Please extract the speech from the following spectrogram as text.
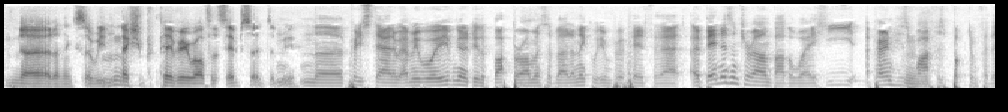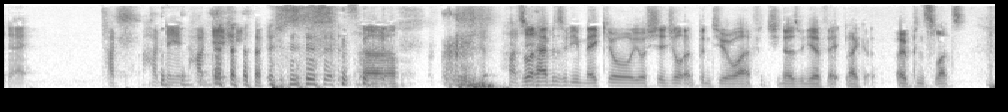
No, I don't think so. We didn't actually prepare very well for this episode, did we? No, pretty standard. I mean, we are even going to do the bot barometer, but I don't think we even prepared for that. Uh, ben isn't around, by the way. He apparently his wife has booked him for the day. How, how dare how dare she? So, Uh, how that's what happens when you make your, your schedule open to your wife and she knows when you have like open slots.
